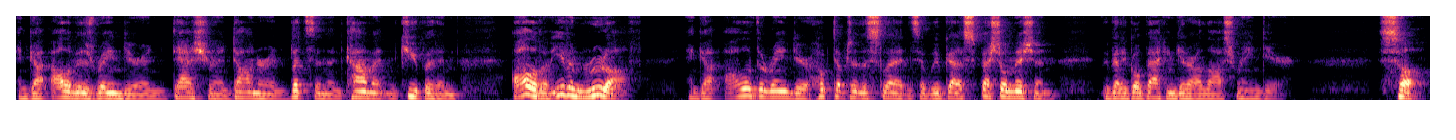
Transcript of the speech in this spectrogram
and got all of his reindeer and Dasher and Donner and Blitzen and Comet and Cupid and all of them, even Rudolph, and got all of the reindeer hooked up to the sled and said, We've got a special mission. We've got to go back and get our lost reindeer. So,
